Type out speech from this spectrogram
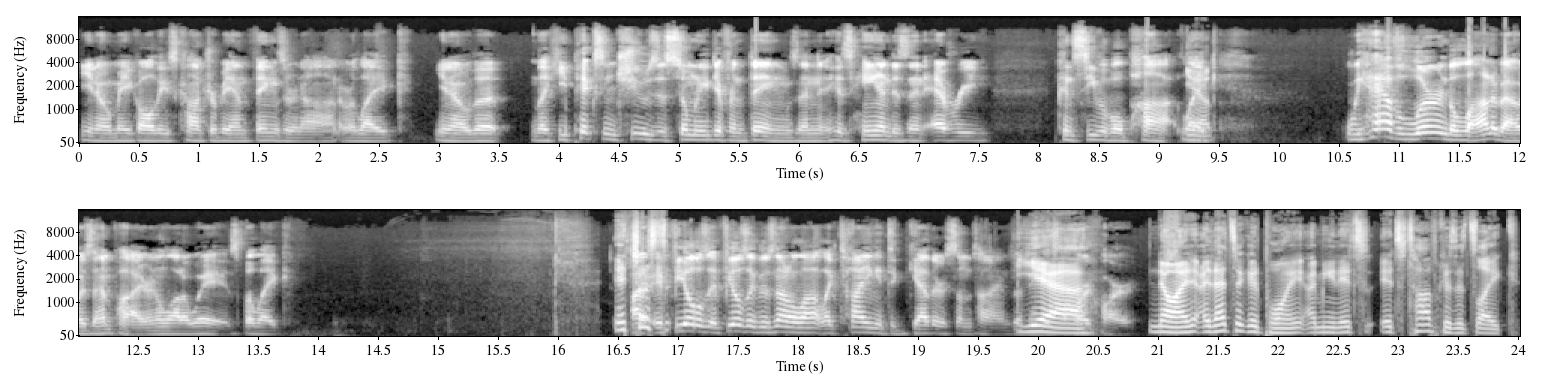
you know make all these contraband things or not or like you know the like he picks and chooses so many different things and his hand is in every conceivable pot Yep. like we have learned a lot about his empire in a lot of ways but like it's I- just it feels it feels like there's not a lot like tying it together sometimes. I Yeah. the hard part. No, I, I, that's a good point. I mean, it's it's tough because it's like,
